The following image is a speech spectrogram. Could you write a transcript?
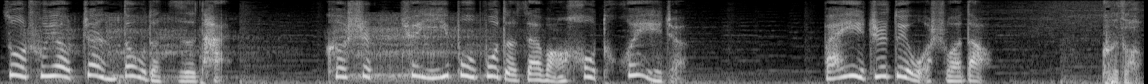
做出要战斗的姿态。可是却一步步的在往后退着。白一只对我说道：“快走！”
